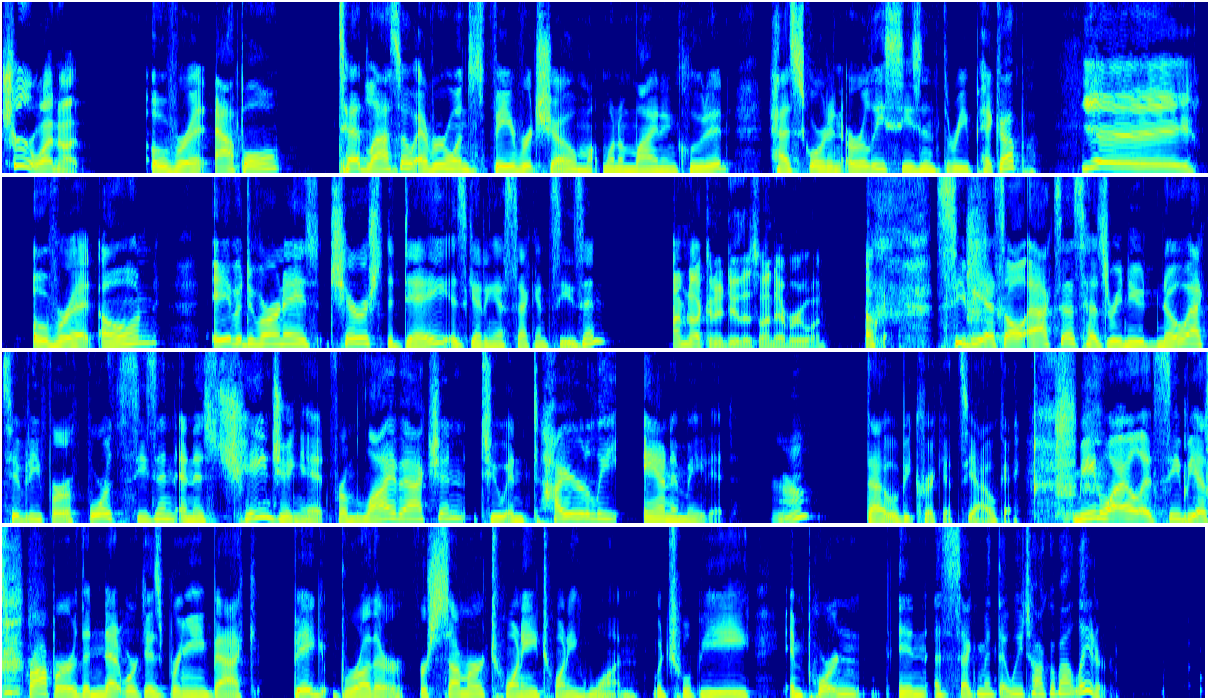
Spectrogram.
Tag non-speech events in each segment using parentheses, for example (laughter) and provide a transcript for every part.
Sure, why not? Over at Apple, Ted Lasso, everyone's favorite show, one of mine included, has scored an early season three pickup. Yay! Over at OWN, Ava DuVernay's Cherish the Day is getting a second season. I'm not going to do this on everyone. Okay. CBS All Access has renewed No Activity for a fourth season and is changing it from live action to entirely animated. Mm-hmm. That would be crickets. Yeah, okay. Meanwhile, at CBS proper, the network is bringing back Big Brother for summer 2021, which will be important in a segment that we talk about later.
